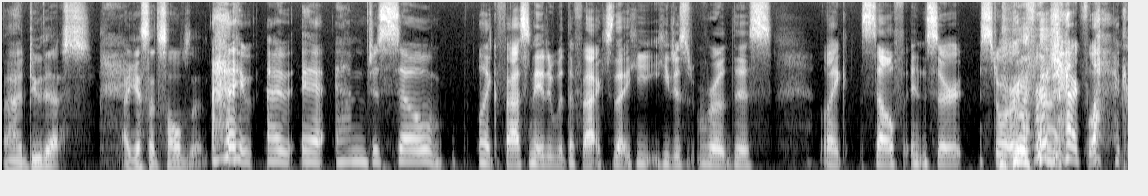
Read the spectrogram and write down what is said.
uh, do this. I guess that solves it. I, I eh, am just so like fascinated with the fact that he he just wrote this like self-insert story for Jack Black.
